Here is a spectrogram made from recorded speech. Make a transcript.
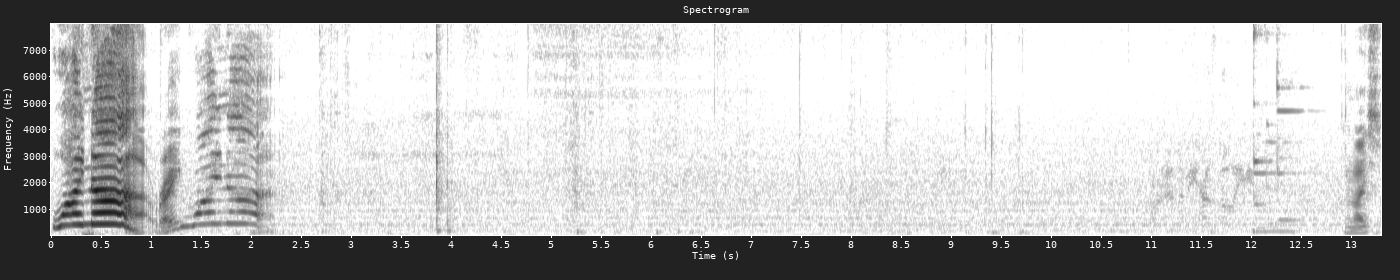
Why not, right? Why not? Nice.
